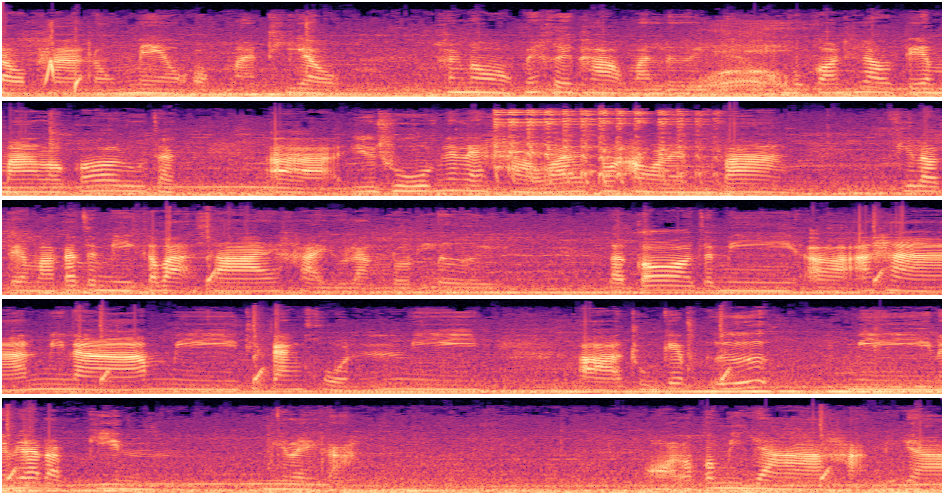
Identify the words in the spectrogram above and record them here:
เนาะที่เราพาน้องแมวออกมาเที่ยว ข้างนอกไม่เคยพาออกมาเลยอุปกรณ์ที่เราเตรียมมาเราก็รู้จากอ่า YouTube นี่แหละค่ะว่าต้องเอาอะไรมาบ้าง ที่เราเตรียมมาก็จะมีกระบะทรายค่ะอยู่หลังรถเลย แล้วก็จะมีอ่าอาหารมีน้ำมีที่แปรงขนมีอ่าถุงเก็บอึมีน้ำยาดับกลิ่นมีอะไรอีกอะอ๋อแล้วก็มียาค่ะมียา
